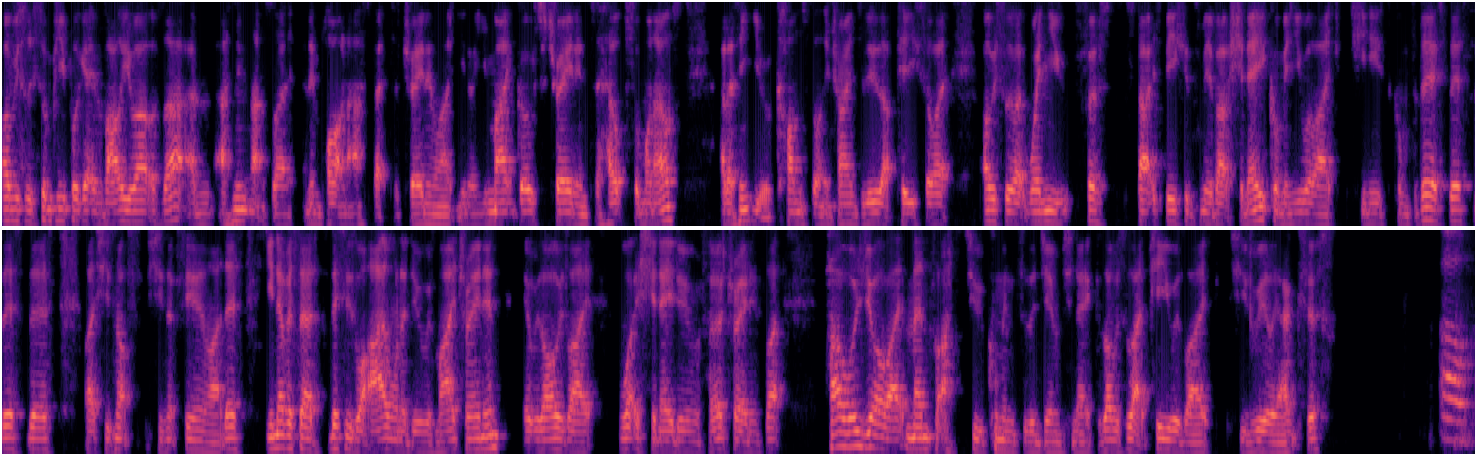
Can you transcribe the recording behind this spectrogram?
obviously some people are getting value out of that. And I think that's like an important aspect of training. Like, you know, you might go to training to help someone else. And I think you were constantly trying to do that piece. So like obviously like when you first started speaking to me about Shanae coming, you were like, she needs to come for this, this, this, this. Like she's not she's not feeling like this. You never said, This is what I want to do with my training. It was always like, what is Shanae doing with her training? It's like how was your like mental attitude coming to the gym, Shanae? Because obviously, like P was like, she's really anxious. Oh,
